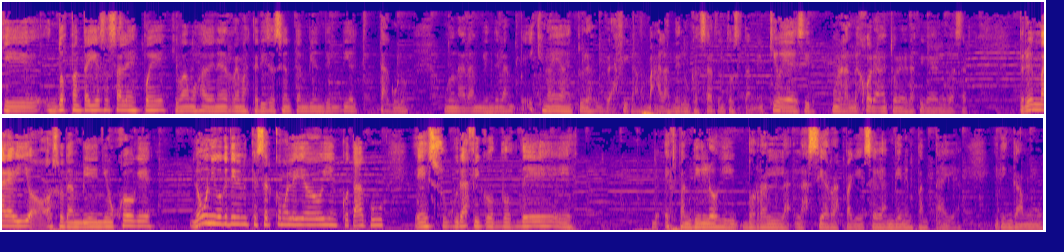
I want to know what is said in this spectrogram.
que en dos pantallas sale después, que vamos a tener remasterización también del Día del Tentáculo una también de las es que no hay aventuras gráficas malas de LucasArts entonces también qué voy a decir una de las mejores aventuras gráficas de LucasArts. Pero es maravilloso también y un juego que lo único que tienen que hacer como leía hoy en Kotaku es sus gráficos 2D expandirlos y borrar las sierras para que se vean bien en pantalla. Y tengamos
